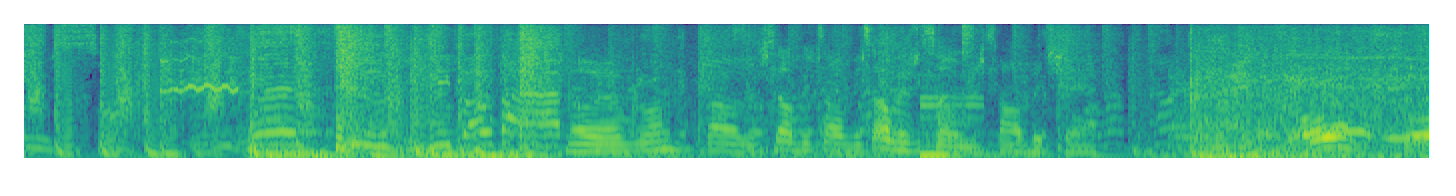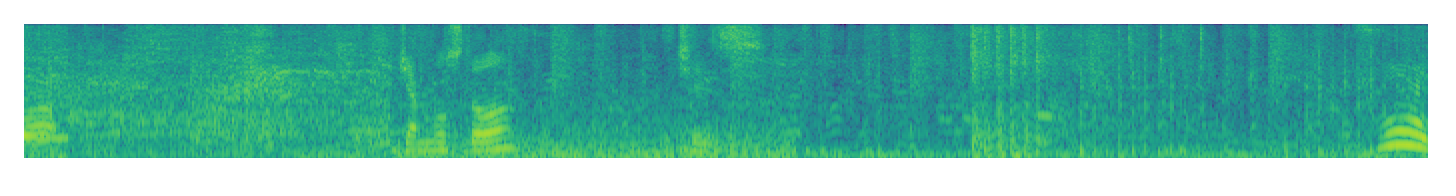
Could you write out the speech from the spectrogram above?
too soft. One, two, three, four, five. Hello everyone. Salvage, salvage, salvage, salvage, salvage, salvage here. Oh, fuck. General store, which is... Whoa!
